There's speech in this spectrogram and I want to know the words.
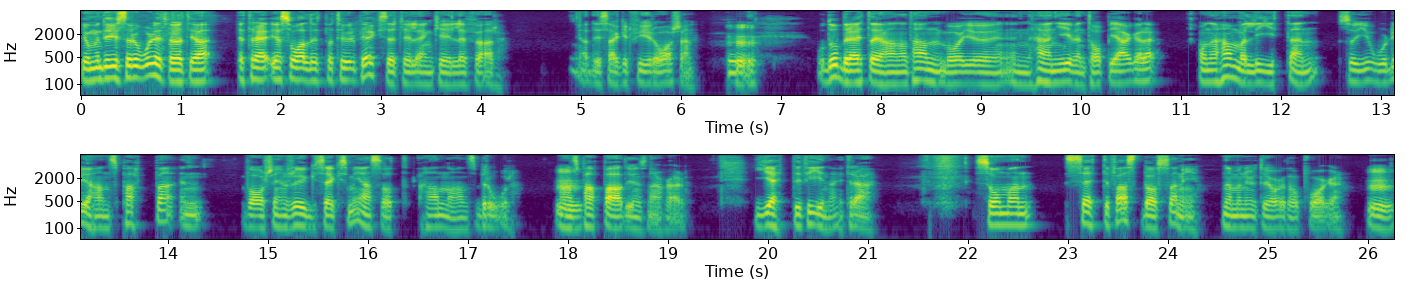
Jo men det är ju så roligt för att jag, jag, trä, jag sålde ett par turpjäxor till en kille för, ja det är säkert fyra år sedan. Mm. Och då berättade han att han var ju en hängiven toppjägare. Och när han var liten så gjorde ju hans pappa en varsin ryggsäcksmes åt han och hans bror. Och Hans Mm. pappa hade ju en sån här själv. Jättefina i trä. Som man sätter fast bössan i när man är ute och jagar toppfågel. Mm.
